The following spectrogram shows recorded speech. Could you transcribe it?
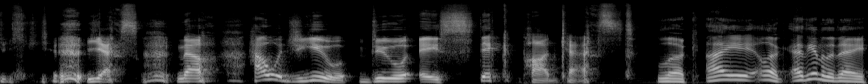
yes. Now, how would you do a stick podcast? Look, I look at the end of the day.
